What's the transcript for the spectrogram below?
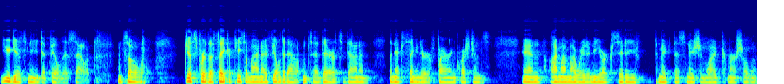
You just need to fill this out. And so, just for the sake of peace of mind, I filled it out and said, There, it's done. And the next thing, they're firing questions and I'm on my way to New York City to make this nationwide commercial.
